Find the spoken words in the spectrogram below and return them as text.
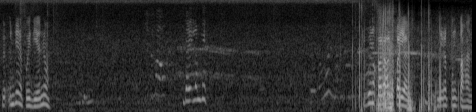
pero hindi na pwede yan, no? Dahil lang, Bit. Siguro nakaraan pa yan. Hindi na puntahan.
